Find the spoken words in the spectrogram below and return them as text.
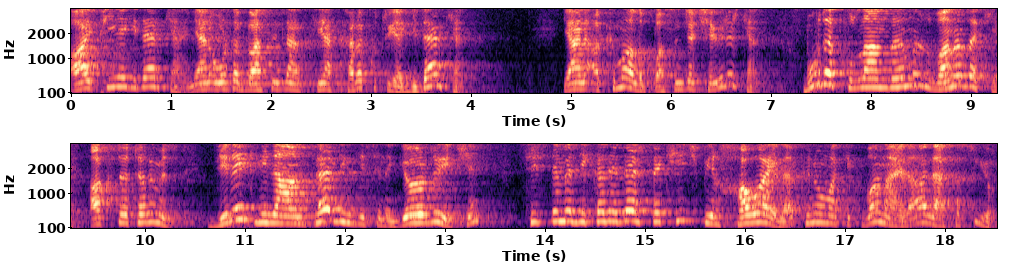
IP'ye giderken yani orada bahsedilen siyah kara kutuya giderken yani akımı alıp basınca çevirirken burada kullandığımız vanadaki aktüatörümüz direkt miliamper bilgisini gördüğü için sisteme dikkat edersek hiçbir havayla pneumatik vanayla alakası yok.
